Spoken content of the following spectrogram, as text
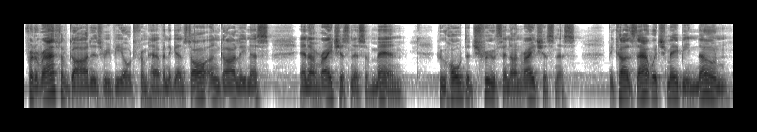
For the wrath of God is revealed from heaven against all ungodliness and unrighteousness of men, who hold the truth in unrighteousness, because that which may be known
